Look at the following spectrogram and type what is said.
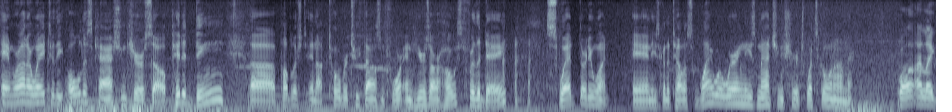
And we're on our way to the oldest cache in Curacao, Pitted Ding, uh, published in October 2004. And here's our host for the day, Swed31. And he's going to tell us why we're wearing these matching shirts. What's going on there? Well, I like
